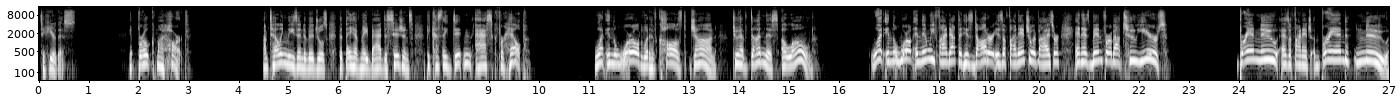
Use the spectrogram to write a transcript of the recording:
to hear this. It broke my heart. I'm telling these individuals that they have made bad decisions because they didn't ask for help. What in the world would have caused John to have done this alone? What in the world? And then we find out that his daughter is a financial advisor and has been for about two years. Brand new as a financial brand new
